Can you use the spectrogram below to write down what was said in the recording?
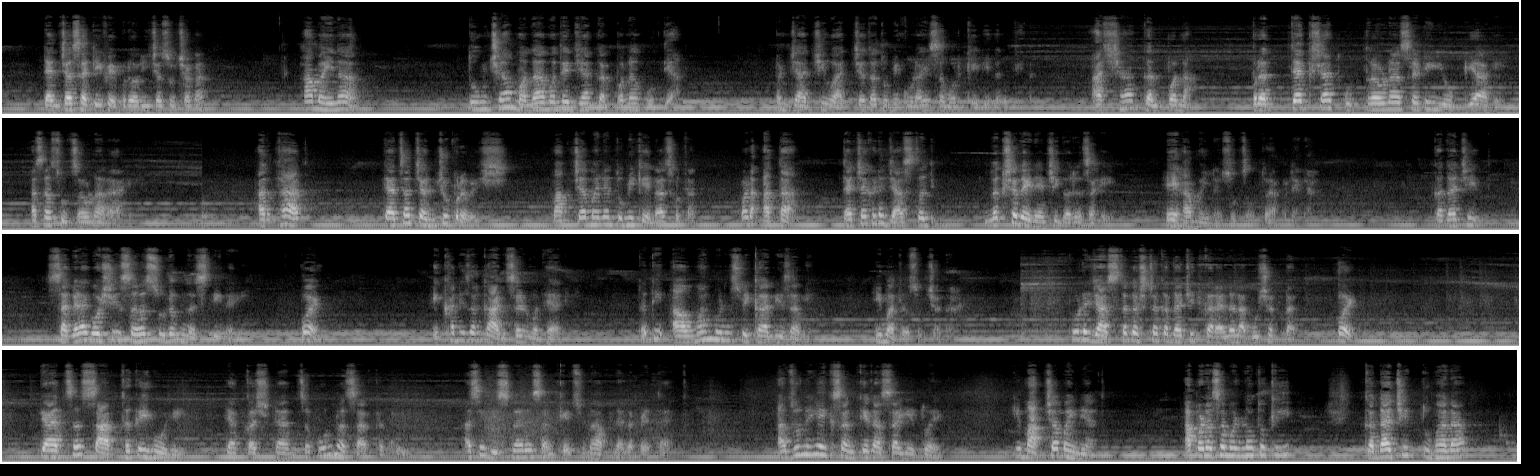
त्यांच्यासाठी फेब्रुवारीच्या सूचना. हा महिना तुमच्या मनामध्ये ज्या कल्पना होत्या पण ज्याची वाच्यता तुम्ही कुणाही समोर केली नव्हती. अशा कल्पना प्रत्यक्षात उतरवण्यासाठी योग्य आहे असा सुचवणार आहे. अर्थात त्याचा चंचू प्रवेश मागच्या महिन्यात तुम्ही केलाच होता पण आता त्याच्याकडे जास्त लक्ष देण्याची गरज आहे हे हा महिना सुचवतो आपल्याला. कदाचित सगळ्या गोष्टी सहज सुलभ नसतीलही पण एखादी जर का अडचणमध्ये आली तर ती आव्हान म्हणून स्वीकारली जावी ही मात्र सूचना आहे. थोडे जास्त कष्ट कदाचित करायला लागू शकतात पण त्याचं सार्थकही होईल त्या कष्टांचं पूर्ण सार्थक होईल असे दिसणारे संकेत सुद्धा आपल्याला मिळत आहेत अजूनही एक संकेत असा येतोय की मागच्या महिन्यात आपण असं म्हणलो होतो की कदाचित तुम्हाला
